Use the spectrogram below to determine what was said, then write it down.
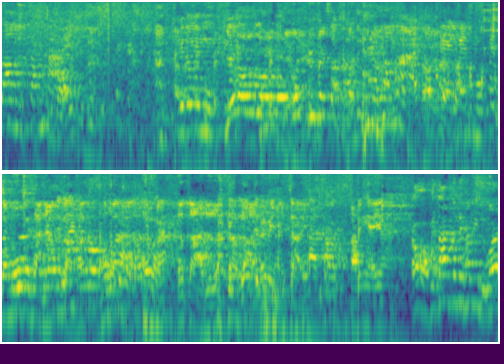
ซ้ำซ้ำหายไม่ต้องเป็นมุกเดี๋ยวเราเราเราเราขึ้นไปสระน้ำดีกว่าซ้ำหายเป็นมุกไปเรามูฟไปสระน้ำดีกว่าครับ เพราะว่าเห็นไหมอากาศอากาศเริ่มจะไม่มีหายใจ เป็นไงอะเอาออกไปตั้งได้ไหมครับพี่หรือว่า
